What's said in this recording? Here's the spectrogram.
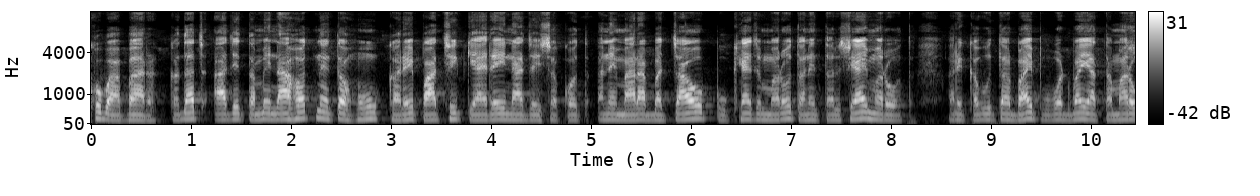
ખૂબ આભાર. કદાચ આજે તમે ના હોત ને તો હું ઘરે પાછી ક્યારેય ના જઈ શકોત અને મારા બચ્ચાઓ ભૂખ્યા જ મરોત અને તરસ્યાય મરોત. અરે કબૂતરભાઈ પોપટભાઈ આ તમારો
